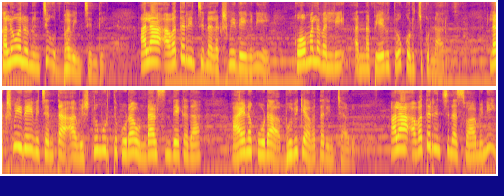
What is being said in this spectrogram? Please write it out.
కలువల నుంచి ఉద్భవించింది. అలా అవతరించిన లక్ష్మీదేవిని కోమలవల్లి అన్న పేరుతో కొలుచుకున్నారు. లక్ష్మీదేవి చెంత ఆ విష్ణుమూర్తి కూడా ఉండాల్సిందే కదా? ఆయన కూడా భువికి అవతరించాడు. అలా అవతరించిన స్వామిని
